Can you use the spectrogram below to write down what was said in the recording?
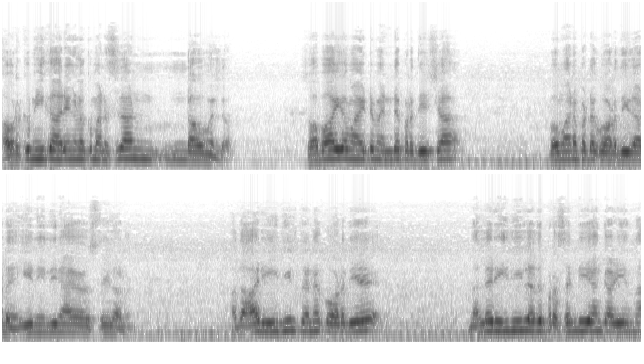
അവർക്കും ഈ കാര്യങ്ങളൊക്കെ മനസ്സിലാണ്ടാവുമല്ലോ സ്വാഭാവികമായിട്ടും എന്റെ പ്രതീക്ഷ ബഹുമാനപ്പെട്ട കോടതിയിലാണ്. ഈ നീതിന്യായ വ്യവസ്ഥയിലാണ്. അത് ആ രീതിയിൽ തന്നെ കോടതിയെ നല്ല രീതിയിൽ അത് പ്രസന്റ് ചെയ്യാൻ കഴിയുന്ന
